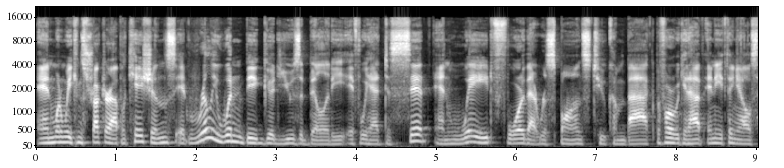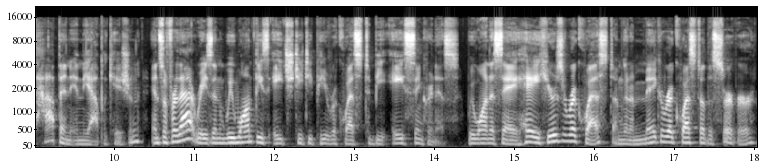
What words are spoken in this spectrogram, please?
And when we construct our applications, it really wouldn't be good usability if we had to sit and wait for that response to come back before we could have anything else happen in the application. And so for that reason, we want these HTTP requests to be asynchronous. We want to say, hey, here's a request. I'm going to make a request to the server.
